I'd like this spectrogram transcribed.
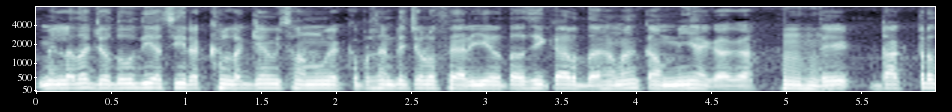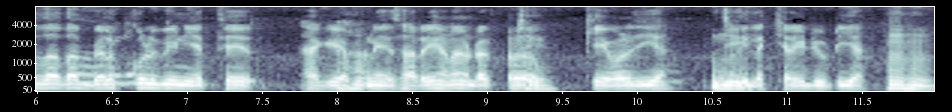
ਮੈਨੂੰ ਲੱਗਦਾ ਜਦੋਂ ਦੀ ਅਸੀਂ ਰੱਖਣ ਲੱਗੇ ਹਾਂ ਵੀ ਸਾਨੂੰ 1% ਚਲੋ ਫੈਰੀਅਰ ਤਾਂ ਅਸੀਂ ਘਰ ਦਾ ਹਨਾ ਕੰਮ ਹੀ ਹੈਗਾਗਾ ਤੇ ਡਾਕਟਰ ਦਾ ਤਾਂ ਬਿਲਕੁਲ ਵੀ ਨਹੀਂ ਇੱਥੇ ਹੈਗੇ ਆਪਣੇ ਸਾਰੇ ਹਨਾ ਡਾਕਟਰ ਕੇਵਲ ਜੀ ਆ। ਜੀ। ਲੱਖੇ ਵਾਲੀ ਡਿਊਟੀ ਆ। ਹੂੰ ਹੂੰ।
